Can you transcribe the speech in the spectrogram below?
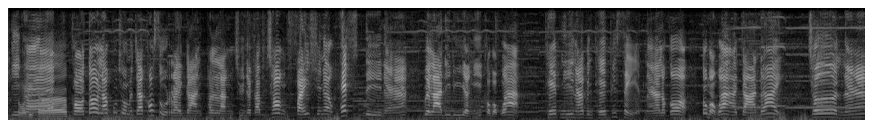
สดีครับขอต้อนรับผู้ชมนะจ๊ะเข้าสู่รายการพลังชีวิตนะครับ ช่องไฟช n แนล HD นะฮะ เวลาดีๆ อย่างนี้เขาบอกว่าเทปนี้นะ เป็นเทปพิเศษนะฮะ แล้วก็ ต้องบอกว่าอาจารย์ได้เชิญนะฮะ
